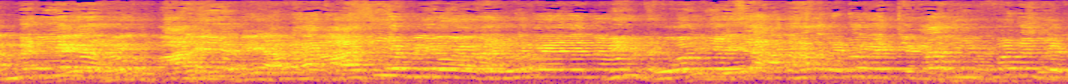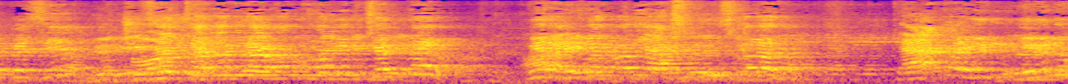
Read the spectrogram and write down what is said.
ఎమ్మెల్యే గారు మాజీ మాజీ గారు మీరు ఫోన్ చేసి అని చెప్పేసి మీకు చెప్పారు? మీరు అయినా కూడా యాక్షన్ తీసుకోలేదు కేక ఏడు.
